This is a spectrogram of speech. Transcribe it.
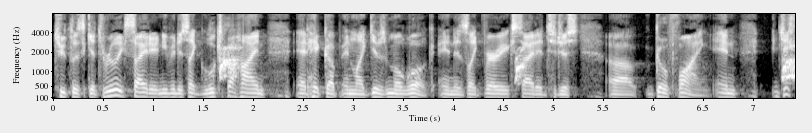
Toothless gets really excited, and even just like looks behind at Hiccup and like gives him a look, and is like very excited to just uh, go flying. And just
